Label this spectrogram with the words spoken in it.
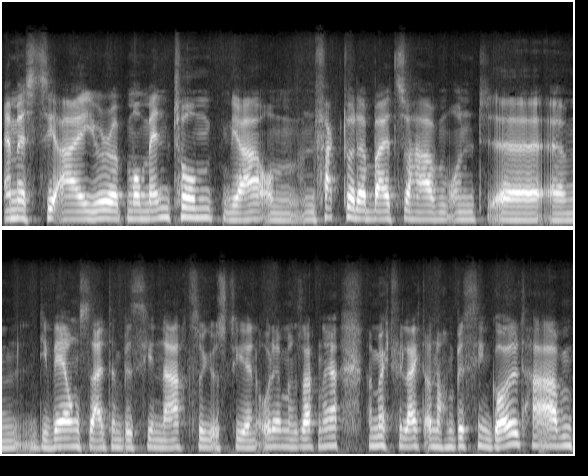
MSCI Europe Momentum, ja, um einen Faktor dabei zu haben und äh, ähm, die Währungsseite ein bisschen nachzujustieren. Oder man sagt, naja, man möchte vielleicht auch noch ein bisschen Gold haben.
